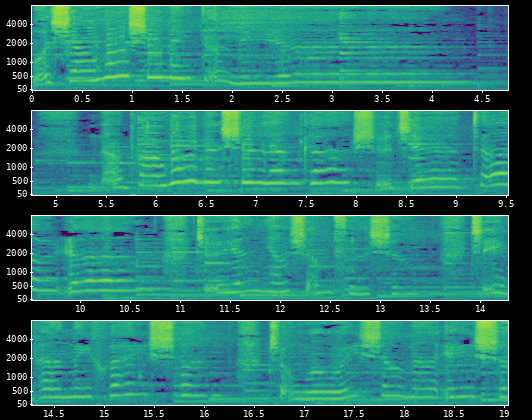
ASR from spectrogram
我想我是你的女人，哪怕我们是两个世界的人，只愿要相此生。期盼你回神，冲我微笑那一瞬，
